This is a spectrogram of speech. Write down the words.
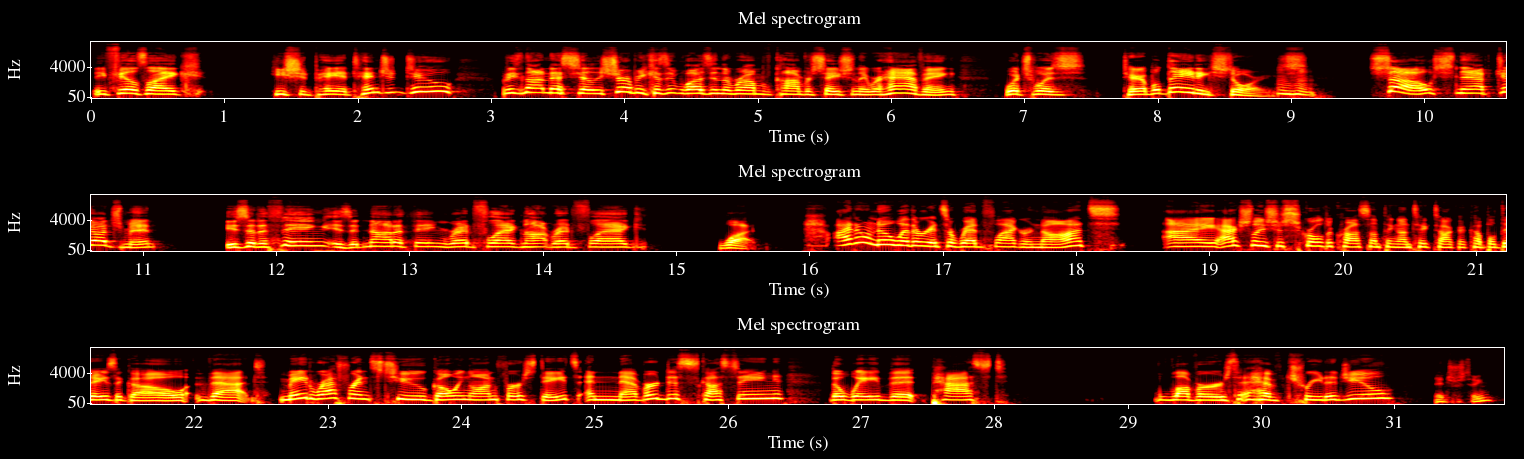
that he feels like he should pay attention to, but he's not necessarily sure because it was in the realm of conversation they were having, which was terrible dating stories. Mm-hmm. So, snap judgment. Is it a thing? Is it not a thing? Red flag, not red flag? What? I don't know whether it's a red flag or not. I actually just scrolled across something on TikTok a couple days ago that made reference to going on first dates and never discussing the way that past lovers have treated you Interesting.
